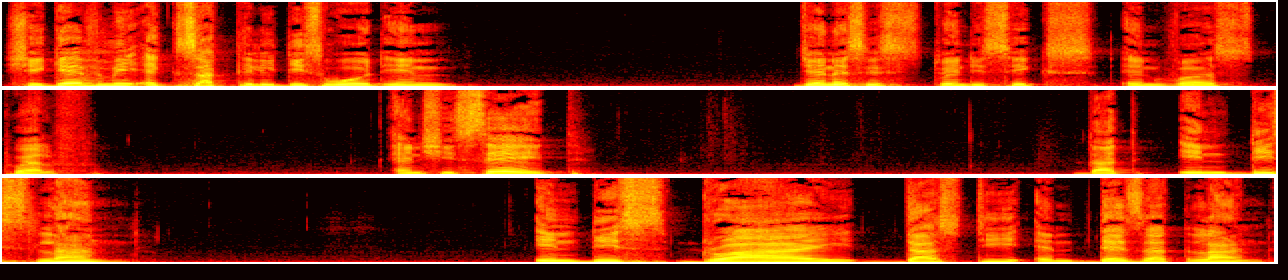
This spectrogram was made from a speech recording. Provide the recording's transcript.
she gave me exactly this word in Genesis 26 and verse 12. And she said that in this land, in this dry, dusty, and desert land,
